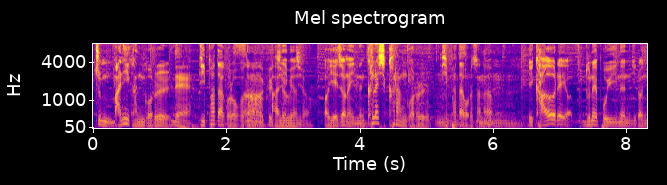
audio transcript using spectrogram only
좀 많이 간 거를 네. 딥하다 그러거나 어, 그쵸, 아니면 그쵸. 어, 예전에 있는 클래식한 거를 딥하다 그러잖아요. 음, 음, 이 가을에 눈에 보이는 이런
